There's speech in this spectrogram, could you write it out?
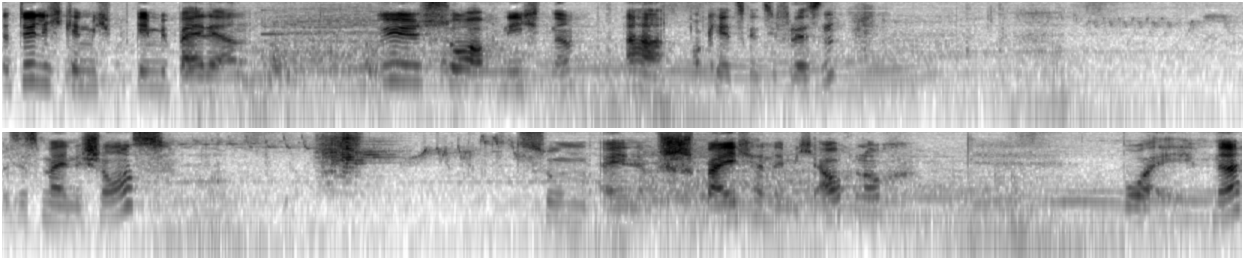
Natürlich gehen, mich, gehen wir beide an. Wieso auch nicht, ne? Aha, okay, jetzt gehen sie fressen. Das ist meine Chance. Zum einem Speicher nehme ich auch noch. Boah, ey, ne?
